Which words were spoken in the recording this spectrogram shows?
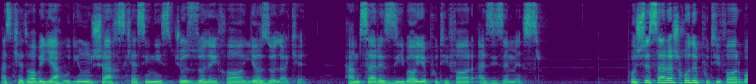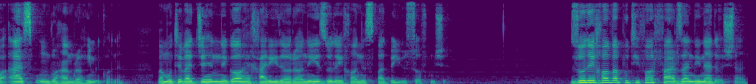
از کتاب یهودی اون شخص کسی نیست جز زلیخا یا زلاکه همسر زیبای پوتیفار عزیز مصر. پشت سرش خود پوتیفار با اسب اون رو همراهی می‌کنه و متوجه نگاه خریدارانه زلیخا نسبت به یوسف میشه. زلیخا و پوتیفار فرزندی نداشتند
